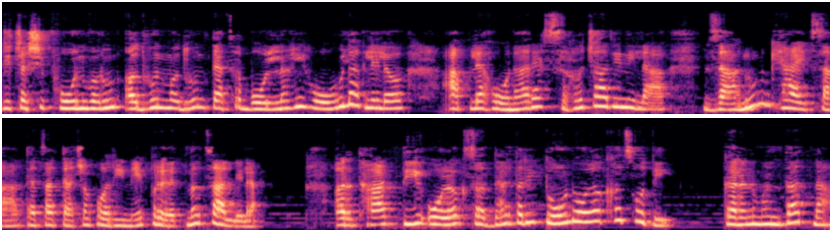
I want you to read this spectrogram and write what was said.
जिच्याशी फोनवरून अधूनमधून त्याचं बोलणंही होऊ लागलेलं आपल्या होणाऱ्या सहचारिणीला जाणून घ्यायचा त्याचा त्याच्या परीने प्रयत्न चाललेला. अर्थात ती ओळख सध्या तरी तोंड ओळखच होती. कारण म्हणतात ना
